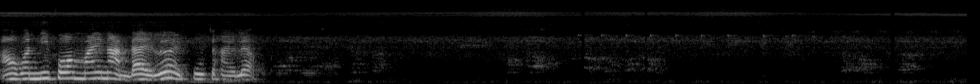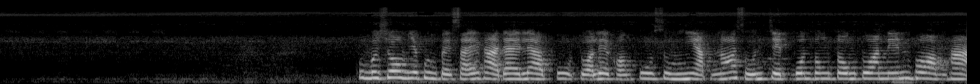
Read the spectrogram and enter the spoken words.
เอาวันนี้พร้อมไหมนั่นได้เลย ปูจะให้แล้ว คุณผู้ชมอย่าเพึ่งไปไซส์ค่ะ ได้แล้วปูตัวเลขของปูซุมเงียบเนาะศูนย์เจ็ดบนตรงๆตัวเน้นพร้อมค่ะ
